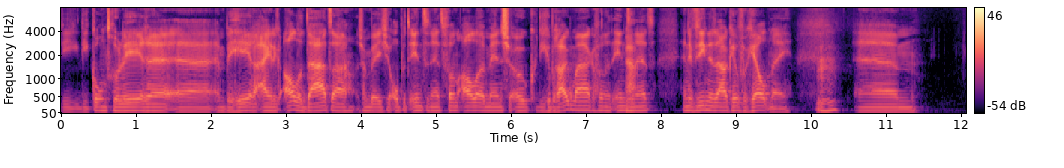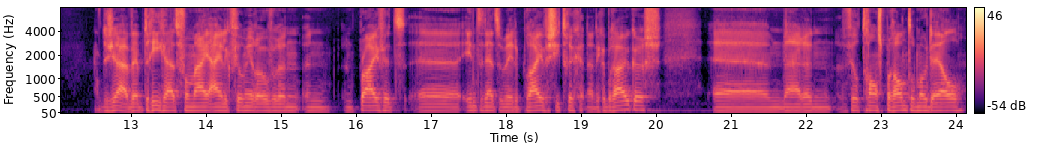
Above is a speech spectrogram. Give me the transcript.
die, die controleren uh, en beheren eigenlijk alle data zo'n beetje op het internet van alle mensen ook die gebruik maken van het internet. En die verdienen daar ook heel veel geld mee. Mm -hmm. Dus ja, Web3 gaat voor mij eigenlijk veel meer over een, een, een private uh, internet waarmee de privacy terug gaat naar de gebruikers. Uh, naar een veel transparanter model.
